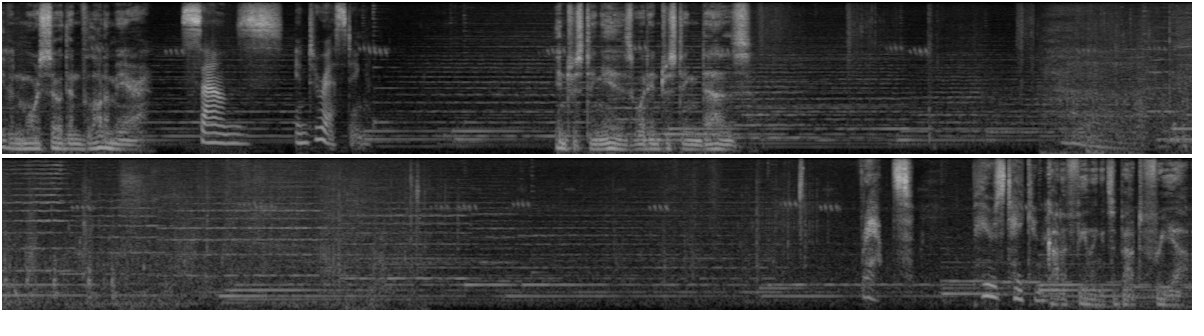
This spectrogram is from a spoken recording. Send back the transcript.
Even more so than Vlodimir. Sounds interesting. Interesting is what interesting does. Piers taken. Got a feeling it's about to free up.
